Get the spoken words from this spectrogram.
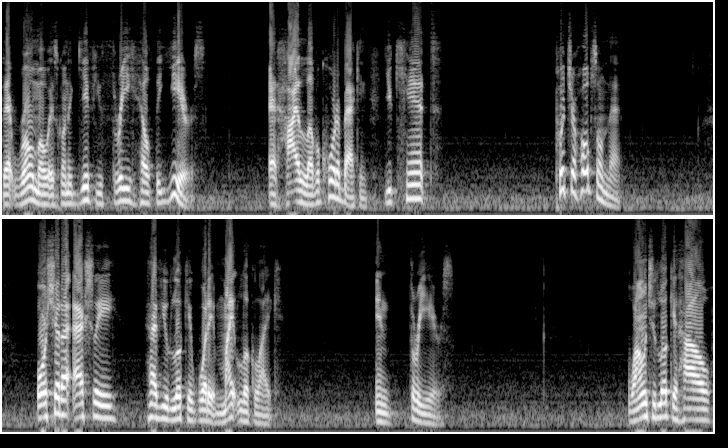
that Romo is going to give you three healthy years at high level quarterbacking. You can't put your hopes on that. Or should I actually have you look at what it might look like in three years? Why don't you look at how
